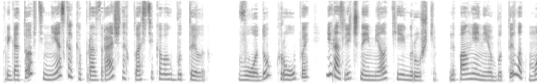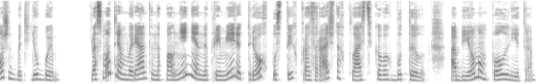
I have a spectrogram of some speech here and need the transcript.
Приготовьте несколько прозрачных пластиковых бутылок воду, крупы и различные мелкие игрушки. Наполнение бутылок может быть любым. Рассмотрим варианты наполнения на примере трех пустых прозрачных пластиковых бутылок объемом пол-литра.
